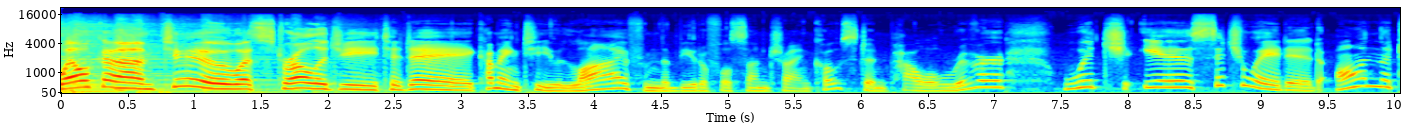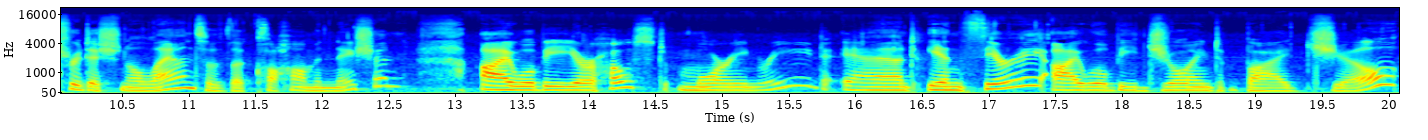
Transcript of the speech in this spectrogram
Welcome to Astrology Today, coming to you live from the beautiful Sunshine Coast and Powell River, which is situated on the traditional lands of the Tla'amin Nation. I will be your host, Maureen Reed, and in theory, I will be joined by Jill,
